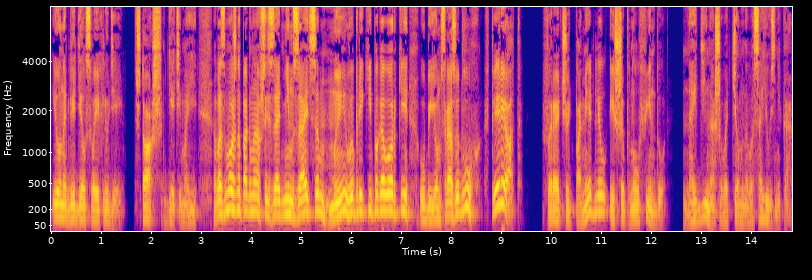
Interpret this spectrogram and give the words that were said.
и он оглядел своих людей. «Что ж, дети мои, возможно, погнавшись за одним зайцем, мы, вопреки поговорке, убьем сразу двух. Вперед!» Ферре чуть помедлил и шепнул Финду. «Найди нашего темного союзника».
